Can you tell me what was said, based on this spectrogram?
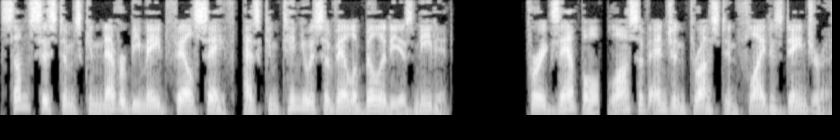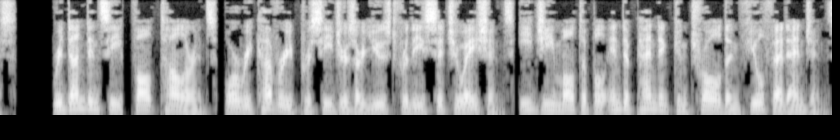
Some systems can never be made fail-safe, as continuous availability is needed. For example, loss of engine thrust in flight is dangerous. Redundancy, fault tolerance, or recovery procedures are used for these situations e.g. multiple independent controlled and fuel-fed engines.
